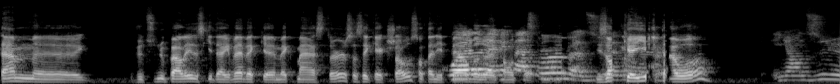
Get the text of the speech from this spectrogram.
Tam, veux-tu nous parler de ce qui est arrivé avec McMaster? Ça, c'est quelque chose. Ils sont allés perdre contre. Ils ont accueilli Ottawa. Ils ont dû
